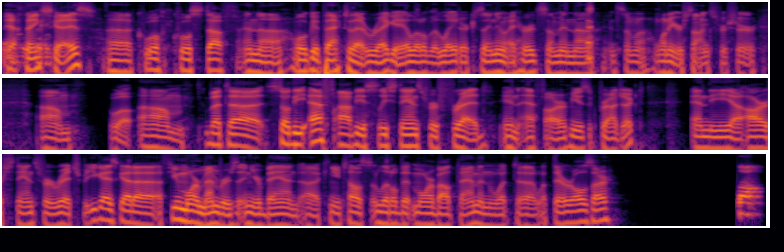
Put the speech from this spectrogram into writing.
Yeah, thanks, guys. Uh, cool, cool stuff. And uh, we'll get back to that reggae a little bit later because I knew I heard some in uh, in some uh, one of your songs for sure. Um, well, um, but uh, so the F obviously stands for Fred in FR Music Project, and the uh, R stands for Rich. But you guys got a, a few more members in your band. Uh, can you tell us a little bit more about them and what uh, what their roles are? Well,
